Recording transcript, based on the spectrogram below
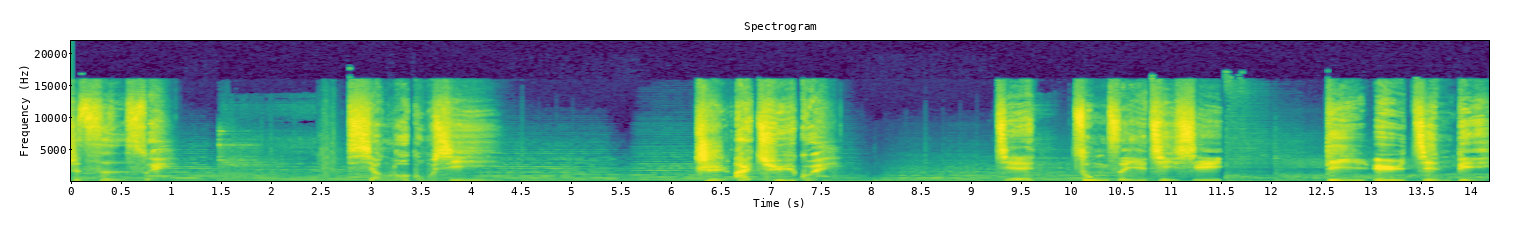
十四岁，响锣鼓兮，挚爱驱鬼。结粽子以祭兮，地狱禁闭，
